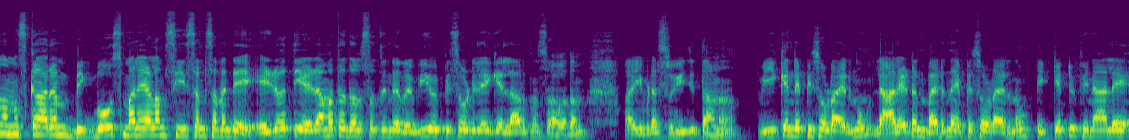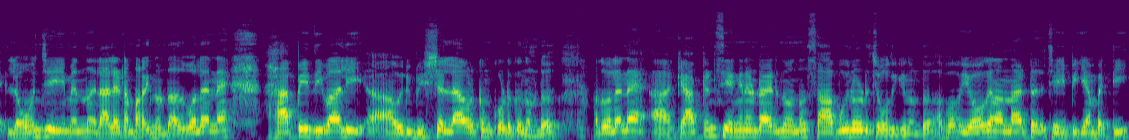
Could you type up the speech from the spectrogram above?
നമസ്കാരം. ബിഗ് ബോസ് മലയാളം സീസൺ സെവന്റെ എഴുപത്തി ഏഴാമത്തെ ദിവസത്തിന്റെ റിവ്യൂ എപ്പിസോഡിലേക്ക് എല്ലാവർക്കും സ്വാഗതം. ഇവിടെ ശ്രീജിത്താണ്. വീക്കെൻഡ് എപ്പിസോഡായിരുന്നു. ലാലേട്ടൻ വരുന്ന എപ്പിസോഡായിരുന്നു. ടിക്കറ്റ് ടു ഫിനാലെ ലോഞ്ച് ചെയ്യുമെന്ന് ലാലേട്ടൻ പറയുന്നുണ്ട്. അതുപോലെ തന്നെ ഹാപ്പി ദിവാലി ആ, ഒരു വിഷ് എല്ലാവർക്കും കൊടുക്കുന്നുണ്ട്. അതുപോലെ തന്നെ ക്യാപ്റ്റൻസി എങ്ങനെ ഉണ്ടായിരുന്നു എന്ന് സാബുവിനോട് ചോദിക്കുന്നുണ്ട്. അപ്പോൾ യോഗ നന്നായിട്ട് ചെയ്യിപ്പിക്കാൻ പറ്റി.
